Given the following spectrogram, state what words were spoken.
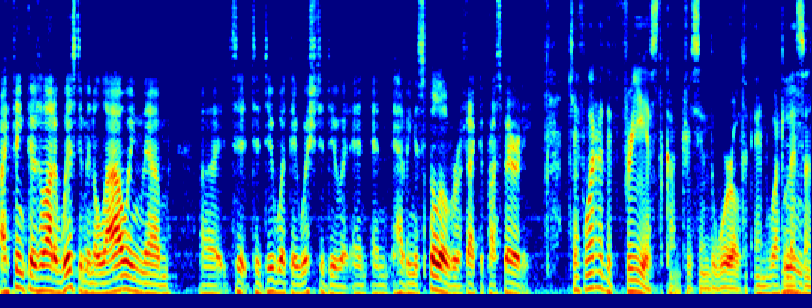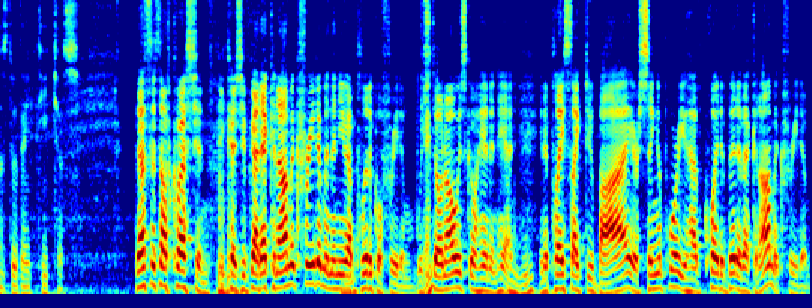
I think there's a lot of wisdom in allowing them uh, to, to do what they wish to do and, and having a spillover effect of prosperity. Jeff, what are the freest countries in the world and what mm. lessons do they teach us? That's a tough question because you've got economic freedom and then you have mm-hmm. political freedom, which okay. don't always go hand in hand. Mm-hmm. In a place like Dubai or Singapore, you have quite a bit of economic freedom,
